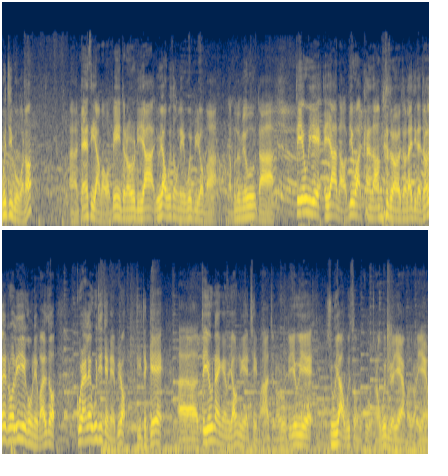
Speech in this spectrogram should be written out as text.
ဝစ်ကြည့်ဖို့ပေါ့နော်အဲ တန်းစီရမှာပေါ့ပြီးရင်ကျွန်တော်တို့ဒီကရိုးရဝစ်စုံလေးဝစ်ပြီးတော့မှဒါဘယ်လိုမျိုးဒါတရုတ်ရဲ့အရာတာကိုအပြည့်အဝခံစားမှဆိုတော့ကျွန်တော်လိုက်ကြည့်လိုက်ကျွန်တော်လည်းတော်တော်လေးရေကုန်နေပါဆိုတော့ကိုယ်တိုင်လည်းဝစ်ကြည့်ကျင်တယ်ပြီးတော့ဒီတကယ်အဲတရုတ်နိုင်ငံကိုရောက်နေတဲ့အချိန်မှာကျွန်တော်တို့တရုတ်ရဲ့ရိုးရဝစ်စုံတစ်ခုကိုကျွန်တော်ဝစ်ပြီးတော့ရဲရမှာဆိုတော့အရင်က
